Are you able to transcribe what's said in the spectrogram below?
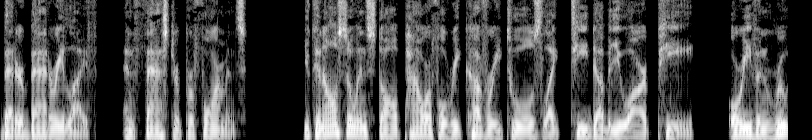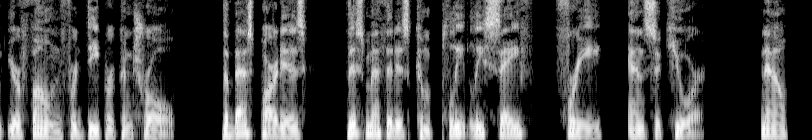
better battery life, and faster performance. You can also install powerful recovery tools like TWRP, or even root your phone for deeper control. The best part is, this method is completely safe, free, and secure. Now,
